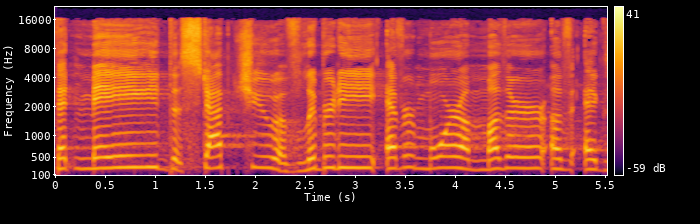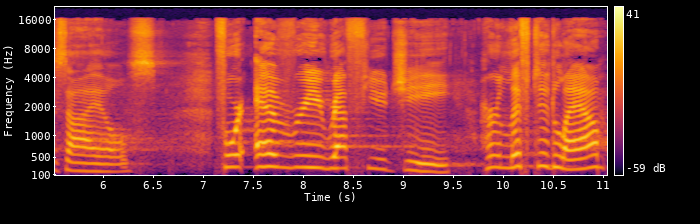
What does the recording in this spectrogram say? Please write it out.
that made the Statue of Liberty evermore a mother of exiles. For every refugee, her lifted lamp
